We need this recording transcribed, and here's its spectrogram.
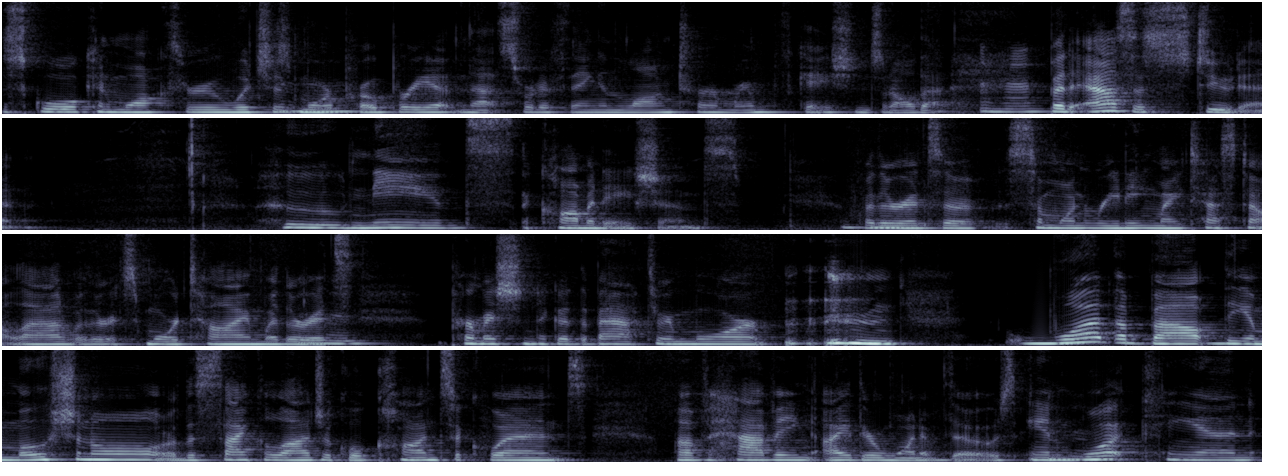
the school can walk through which is more mm-hmm. appropriate and that sort of thing, and long term ramifications and all that. Mm-hmm. But as a student who needs accommodations, whether mm-hmm. it's a someone reading my test out loud, whether it's more time, whether it's permission to go to the bathroom more, what about the emotional or the psychological consequence of having either one of those? And Mm-hmm. what can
